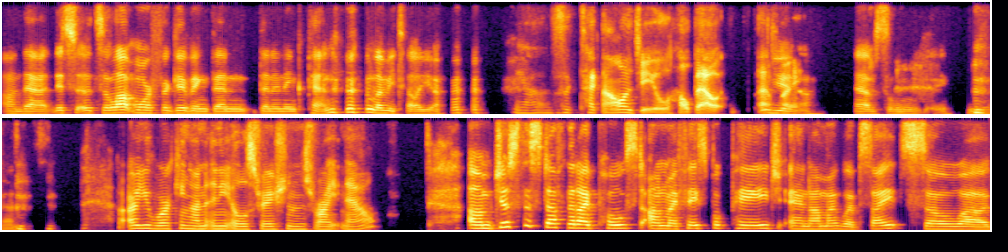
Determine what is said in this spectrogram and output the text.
on that. It's it's a lot more forgiving than than an ink pen. let me tell you. yeah, it's like technology will help out. yeah, way. Absolutely. Yes. Are you working on any illustrations right now? Um, just the stuff that I post on my Facebook page and on my website. So uh,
